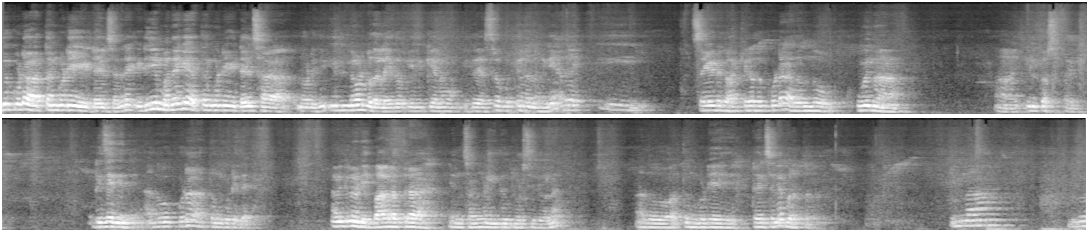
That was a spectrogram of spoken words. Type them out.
ಇದು ಕೂಡ ಅತ್ತಂಗುಡಿ ಟೈಲ್ಸ್ ಅಂದರೆ ಇಡೀ ಮನೆಗೆ ಅತ್ತಂಗುಡಿ ಟೈಲ್ಸ್ ನೋಡಿದ್ವಿ. ಇಲ್ಲಿ ನೋಡ್ಬೋದಲ್ಲ ಇದು ಇದಕ್ಕೇನು ಇದು ಹೆಸರು ಗೊತ್ತಿಲ್ಲ ನನಗೆ ಆದರೆ ಈ ಸೈಡ್ಗೆ ಹಾಕಿರೋದು ಕೂಡ ಅದೊಂದು ಹೂವಿನ ಇಲ್ಲಿ ತೋರಿಸ್ತಾ ಇದೆ. ಡಿಸೈನ್ ಇದೆ, ಅದು ಕೂಡ ಅತ್ತಂಗುಡಿ ಇದೆ ನಾವು ನಾವಿದು ನೋಡಿ, ಬಾಗಿಲ ಹತ್ರ ಏನು ಸಣ್ಣ ಇದು ಜೋಡಿಸಿದ್ವಲ್ಲ ಅದು ಹತ್ತಂಗುಡಿ ಟೈಲ್ಸಲ್ಲೇ ಬರುತ್ತೆ. ಇಲ್ಲ, ಇದು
